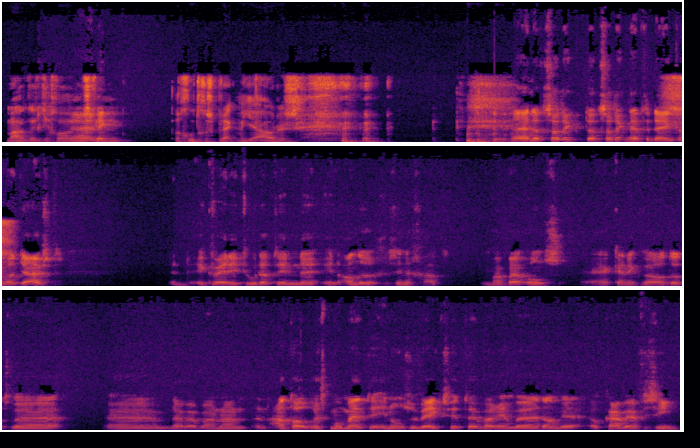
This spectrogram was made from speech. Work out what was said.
Maar ook dat je gewoon misschien ik- een goed gesprek met je ouders... Nee, dat, zat ik, dat zat ik net te denken, want juist, ik weet niet hoe dat in, eh, in andere gezinnen gaat, maar bij ons herken ik wel dat we, eh, nou, we hebben een, een aantal rustmomenten in onze week zitten, waarin we dan weer elkaar weer even zien.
